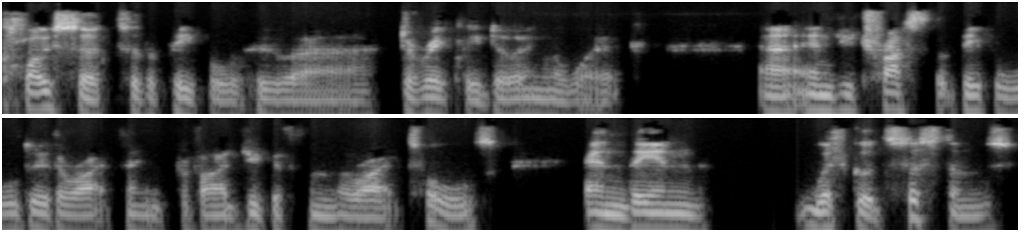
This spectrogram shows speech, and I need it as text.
Closer to the people who are directly doing the work. Uh, and you trust that people will do the right thing, provided you give them the right tools. And then with good systems,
